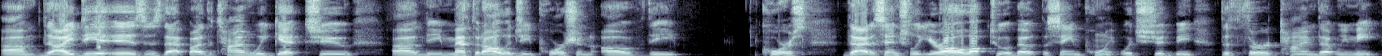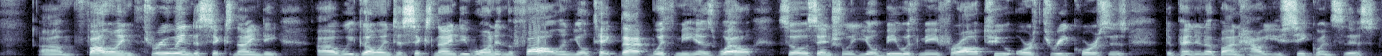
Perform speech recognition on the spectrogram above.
Um, the idea is, is that by the time we get to uh, the methodology portion of the course, that essentially you're all up to about the same point, which should be the third time that we meet. Um, following through into 690, uh, we go into 691 in the fall, and you'll take that with me as well. So essentially, you'll be with me for all two or three courses, depending upon how you sequence this.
